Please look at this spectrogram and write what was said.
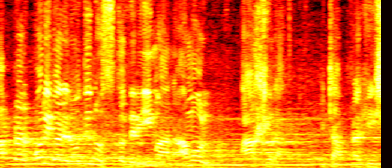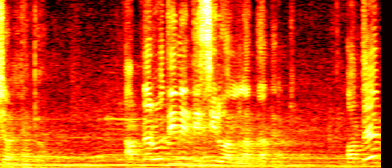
আপনার পরিবারের অধীনস্থদের ইমান আমল আখেরা এটা আপনাকে হিসাব দিতে হবে। আপনার অধীনে দিছিল আল্লাহ তাদেরকে। অতএব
